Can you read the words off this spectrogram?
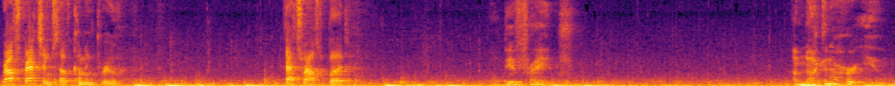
Ralph scratched himself coming through. That's Ralph's blood. Don't be afraid. Not gonna hurt you.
